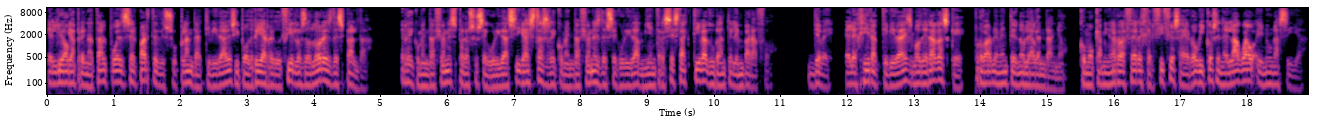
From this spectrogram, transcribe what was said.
El yoga prenatal puede ser parte de su plan de actividades y podría reducir los dolores de espalda. Recomendaciones para su seguridad. Siga estas recomendaciones de seguridad mientras está activa durante el embarazo. Debe elegir actividades moderadas que, probablemente no le hagan daño, como caminar o hacer ejercicios aeróbicos en el agua o en una silla.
